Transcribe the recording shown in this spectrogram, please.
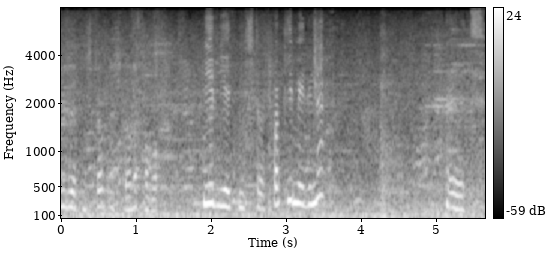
Bir 74 3 tane tabak. 1.74. Bakayım eline. Evet.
